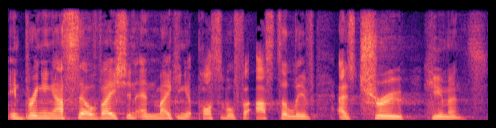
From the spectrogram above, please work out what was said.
in bringing us salvation and making it possible for us to live as true humans.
